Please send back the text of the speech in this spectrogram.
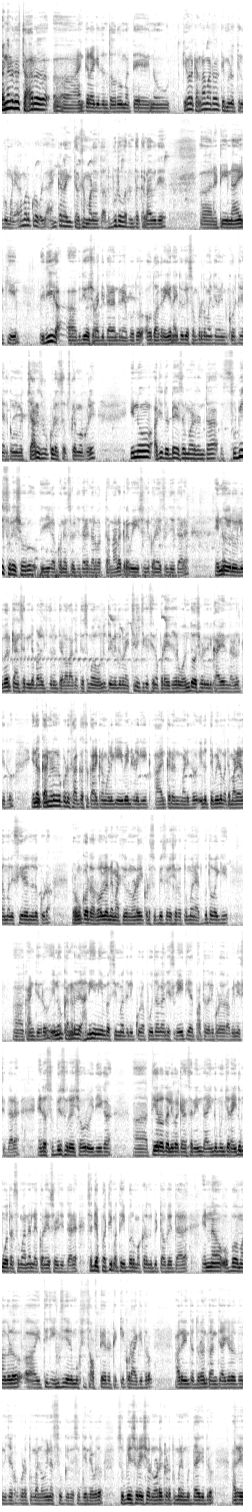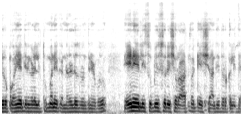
ಕನ್ನಡದ star anchor ಆಗಿದ್ದಂಥವ್ರು ಮತ್ತು ಇನ್ನು ಕೇವಲ ಕನ್ನಡ ಮಾತ್ರ ತಮಿಳು, ತೆಲುಗು, ಮಲಯಾಳಮಲ್ಲೂ ಕೂಡ ಒಳ್ಳೆ ಆ್ಯಂಕರ್ ಆಗಿ ಕೆಲಸ ಮಾಡಿದಂಥ ಅದ್ಭುತವಾದಂಥ ಕಲಾವಿದೆ ನಟಿ, ನಾಯಕಿ, ಇದೀಗ ವಿಧಿವಶರಾಗಿದ್ದಾರೆ ಅಂತಲೇ ಹೇಳ್ಬೋದು. ಹೌದು ಆದರೆ ಏನಾಯಿತು ಇವರಿಗೆ ಸಂಪೂರ್ಣ ಮಾಹಿತಿ ನಾನು ನಿಮ್ಗೆ ಕೊಡ್ತೀನಿ. ಅದಕ್ಕೂ ನಮ್ಮ ಚಾನಲ್ಸ್ ಕೂಡ ಸಬ್ಸ್ಕ್ರೈಬ್ ಮಾಡ್ಕೊಳ್ಳಿ. ಇನ್ನು ಅತಿ ದೊಡ್ಡ ಹೆಸರು ಮಾಡಿದಂಥ ಸುಬಿ ಸುರೇಶ್ ಅವರು ಇದೀಗ ಕೊನೆ ಸೆಳೆದಿದ್ದಾರೆ ನಲವತ್ತ ನಾಲ್ಕನೇ ವಯಸ್ಸಿನಲ್ಲಿ ಕೊನೆ ಸುಳಿದಿದ್ದಾರೆ ಇನ್ನು ಇವರು ಲಿವರ್ ಕ್ಯಾನ್ಸರ್ನಿಂದ ಬಳಲುತ್ತಿದ್ದರು ಅಂತ ಹೇಳಲಾಗುತ್ತೆ. ಸುಮಾರು ಒಂದು ತಿಂಗಳಿಂದ ಹೆಚ್ಚಿನ ಚಿಕಿತ್ಸೆಯನ್ನು ಪಡೆಯುತ್ತಿದ್ದರು. ಒಂದು ವರ್ಷಗಳಿಂದ ಕಾಯಿಲೆಯಿಂದ ನರಳುತ್ತಿದ್ದರು ಇನ್ನು ಕನ್ನಡದಲ್ಲೂ ಕೂಡ ಸಾಕಷ್ಟು ಕಾರ್ಯಕ್ರಮಗಳಿಗೆ ಈವೆಂಟ್ಗಳಿಗೆ ಆ್ಯಂಕರಿಂಗ್ ಮಾಡಿದರು ಇನ್ನು ತಮಿಳು ಮತ್ತು ಮಲಯಾಳಮಲ್ಲಿ ಸೀರಿಯಲ್ನಲ್ಲೂ ಕೂಡ ಪ್ರಮುಖವಾದ ರೋಲನ್ನೇ ಮಾಡ್ತಿದ್ರು ನೋಡೋಕೆ ಕೂಡ ಸುಬ್ಬಿ ಸುರೇಶ್ ಅವರು ತುಂಬಾ ಅದ್ಭುತವಾಗಿ ಕಾಣ್ತಿದ್ರು ಇನ್ನು ಕನ್ನಡದ ಹನಿ ಎಂಬ ಸಿನಿಮಾದಲ್ಲಿ ಕೂಡ ಪೂಜಾ ಗಾಂಧಿ ಸ್ನೇಹಿತೆಯ ಪಾತ್ರದಲ್ಲಿ ಕೂಡ ಇವರು ಅಭಿನಯಿಸಿದ್ದಾರೆ. ಇನ್ನು ಸುಬ್ಬಿ ಸುರೇಶ್ ಅವರು ಇದೀಗ ಆ, ತೀವ್ರವಾದ ಲಿವರ್ ಕ್ಯಾನ್ಸರ್ನಿಂದ ಇಂದು ಮುಂಜಾನೆ ಐದು ಮೂವತ್ತರ ಸುಮಾರಿನಲ್ಲೇ ಕೊನೆಯ ಸೆಳೆದಿದ್ದಾರೆ ಸದ್ಯ ಪತಿ ಮತ್ತು ಇಬ್ಬರು ಮಕ್ಕಳನ್ನು ಬಿಟ್ಟು ಹೋಗಲಿದ್ದಾರೆ. ಇನ್ನು ಒಬ್ಬ ಮಗಳು ಇತ್ತೀಚೆಗೆ ಇಂಜಿನಿಯರಿಂಗ್ ಮುಗಿಸಿ ಸಾಫ್ಟ್ವೇರ್ ಟೆಕ್ಕಿ ಕೂಡ ಆಗಿದ್ದರು ಅದರಿಂದ ದುರಂತ ಅಂತ್ಯ ಆಗಿರೋದು ನಿಜಕ್ಕೂ ಕೂಡ ತುಂಬ ನೋವಿನ ಸುಗ್ಗಿ ಸುದ್ದಿ ಅಂತ ಹೇಳ್ಬೋದು. ಸುಬ್ಬಿ ಸುರೇಶ್ ಅವರು ನೋಡೋಕೆ ಕೂಡ ತುಂಬಾ ಮುದ್ದಾಗಿದ್ದರು ಆದರೆ ಇವರು ಕೊನೆಯ ದಿನಗಳಲ್ಲಿ ತುಂಬಾ ನರಳಿದ್ರು ಅಂತ ಹೇಳ್ಬೋದು. ಏನೇ ಇರಲಿ ಸುಬ್ಬಿ ಸುರೇಶ್ ಅವರ ಆತ್ಮಕ್ಕೆ ಶಾಂತಿ ದೊರಕಲಿದೆ.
